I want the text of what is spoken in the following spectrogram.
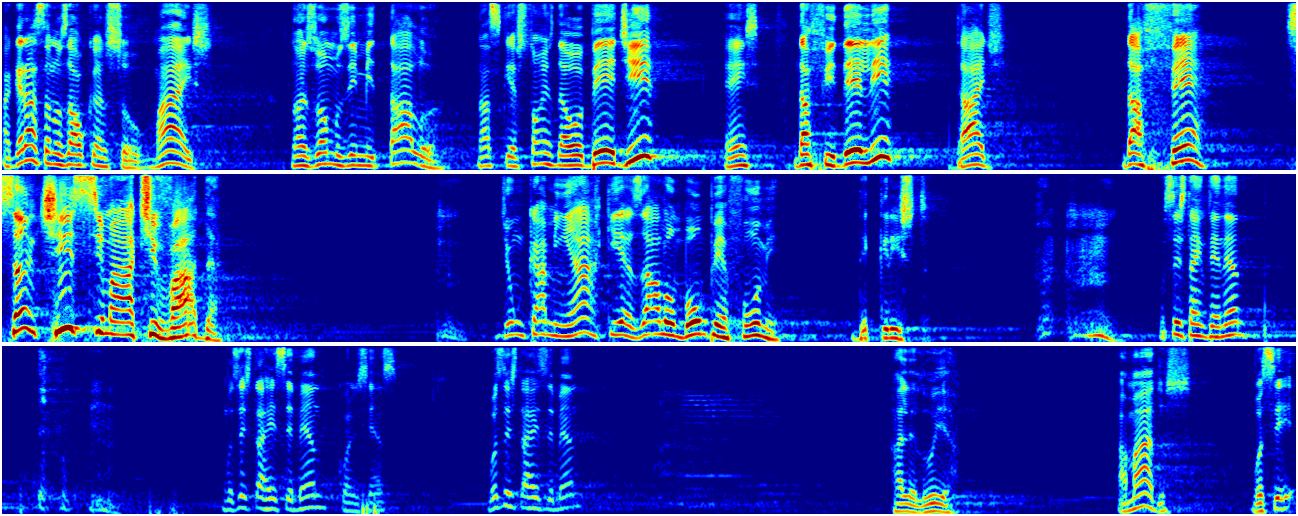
A graça nos alcançou, mas nós vamos imitá-lo nas questões da obediência, da fidelidade, da fé santíssima ativada, de um caminhar que exala um bom perfume de Cristo. Você está entendendo? Você está recebendo? Com licença. Você está recebendo? Aleluia. Amados, você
